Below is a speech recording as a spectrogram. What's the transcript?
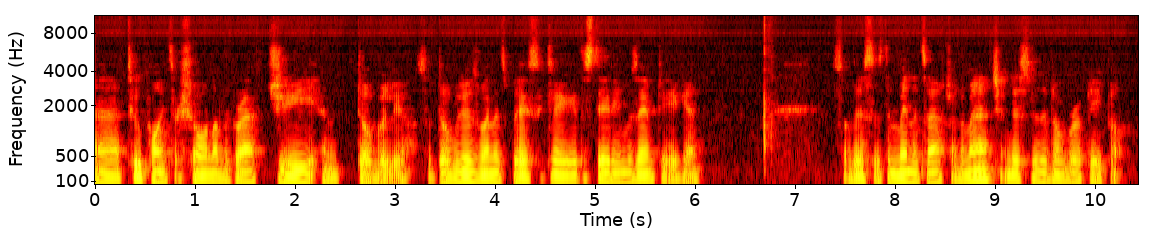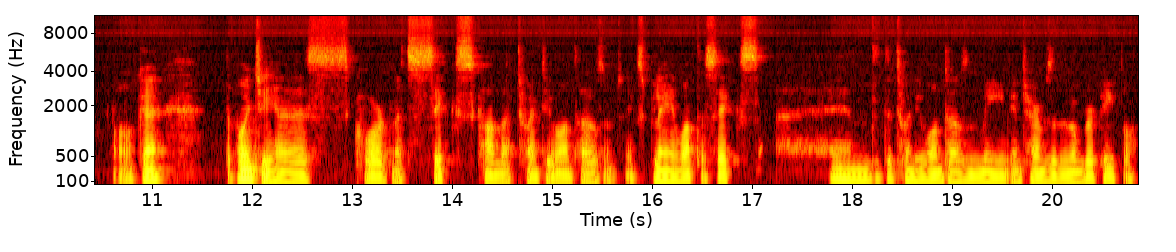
Uh, two points are shown on the graph G and W. So W is when it's basically the stadium is empty again. So this is the minutes after the match, and this is the number of people. Okay. The point G has coordinates 6, comma 21,000. Explain what the 6 and the 21,000 mean in terms of the number of people.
